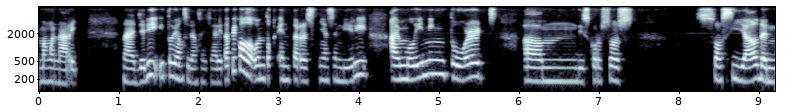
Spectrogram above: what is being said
memang menarik. Nah jadi itu yang sedang saya cari. Tapi kalau untuk interestnya sendiri I'm leaning towards um, diskursus sosial dan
